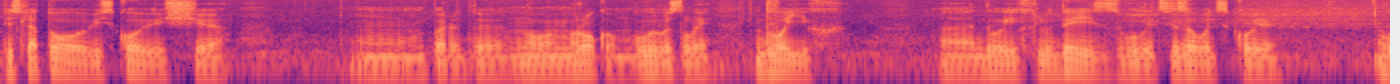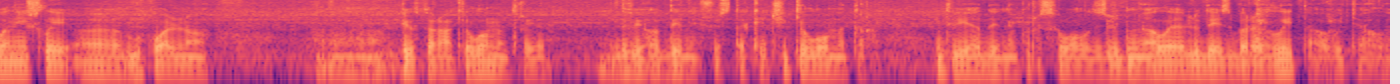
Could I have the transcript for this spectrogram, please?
Після того військові ще перед е, Новим роком вивезли двоїх е, двоїх людей з вулиці Заводської. Вони йшли буквально півтора кілометри, дві години, щось таке, чи кілометр Дві години пересували з людьми, але людей зберегли та витягли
